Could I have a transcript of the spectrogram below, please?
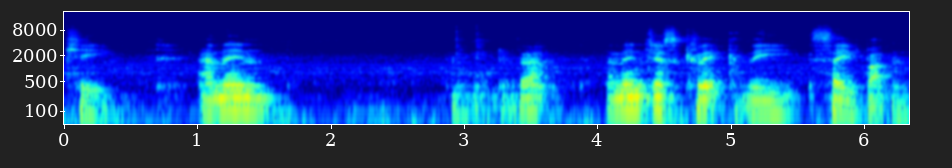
key and then do that and then just click the save button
